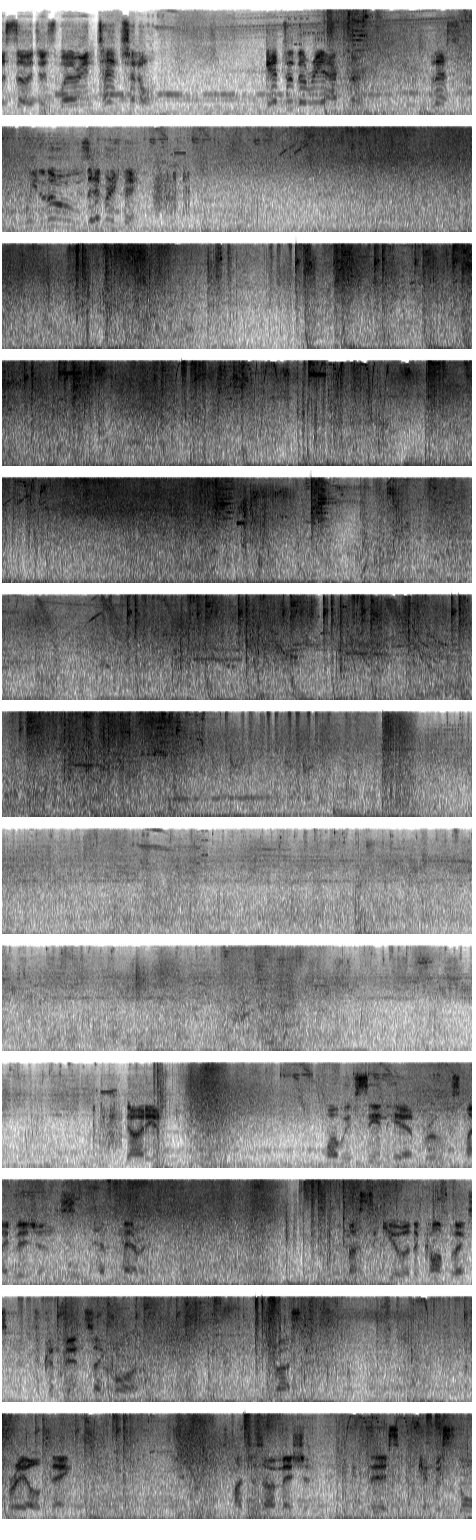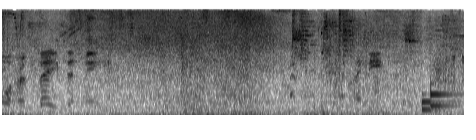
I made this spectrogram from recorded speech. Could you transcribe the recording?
Power surges were intentional. Get to the reactor, lest we lose everything. My visions have merit. We must secure the complex to convince Ikora. Trust a frail thing. As much as our mission, if this can restore her faith in me, I need this.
